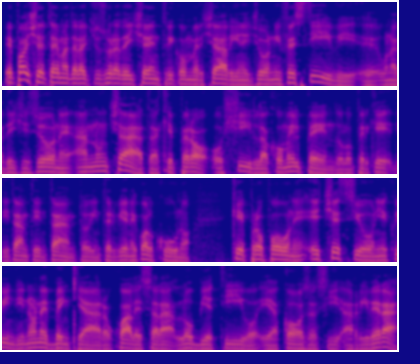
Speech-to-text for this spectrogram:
E poi c'è il tema della chiusura dei centri commerciali nei giorni festivi, eh, una decisione annunciata che però oscilla come il pendolo perché di tanto in tanto interviene qualcuno che propone eccezioni e quindi non è ben chiaro quale sarà l'obiettivo e a cosa si arriverà.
